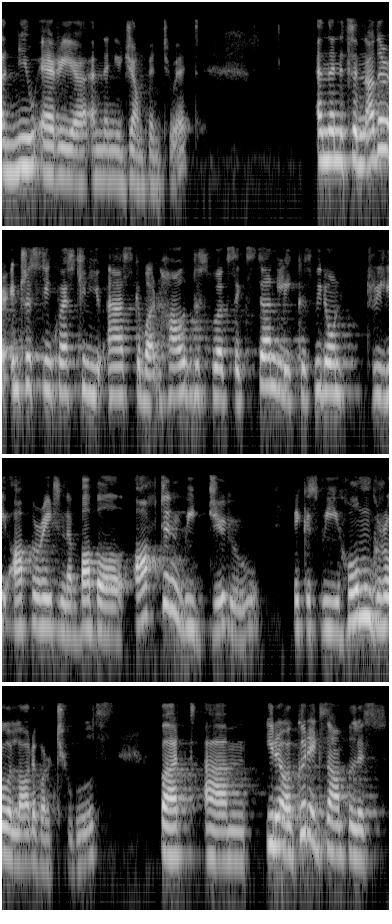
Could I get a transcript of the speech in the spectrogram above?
a new area and then you jump into it. And then it's another interesting question you ask about how this works externally because we don't really operate in a bubble. Often we do because we home grow a lot of our tools. But um, you know, a good example is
